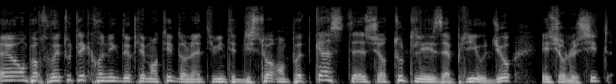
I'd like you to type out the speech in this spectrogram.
Euh, on peut retrouver toutes les chroniques de Clémentine dans l'intimité de l'histoire en podcast sur toutes les applis audio et sur le site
